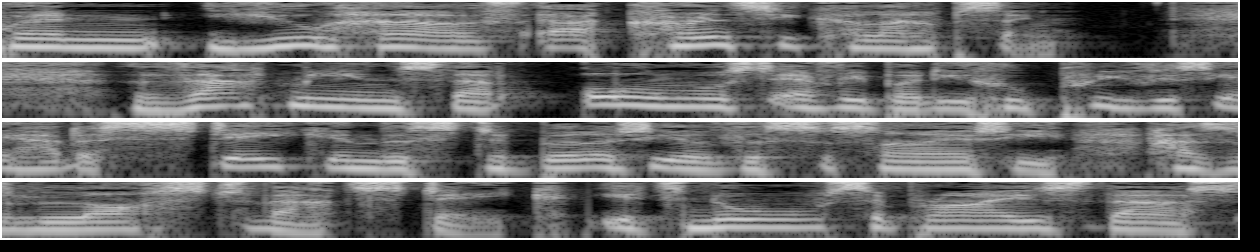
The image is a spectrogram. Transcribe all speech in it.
When you have a currency collapsing, that means that almost everybody who previously had a stake in the stability of the society has lost that stake. It's no surprise that,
